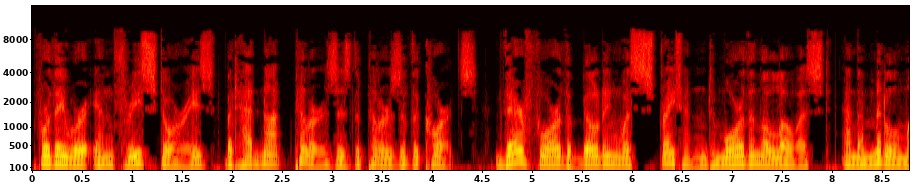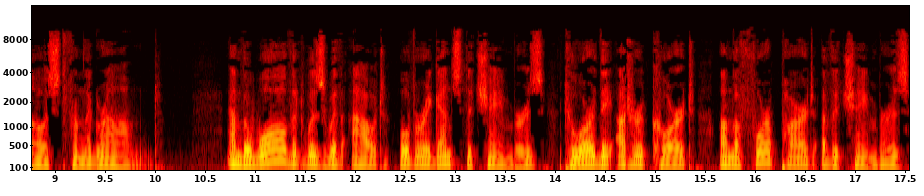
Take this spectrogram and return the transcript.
For they were in three stories, but had not pillars as the pillars of the courts. Therefore the building was straitened more than the lowest, and the middlemost from the ground. And the wall that was without, over against the chambers, toward the utter court, on the forepart of the chambers,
